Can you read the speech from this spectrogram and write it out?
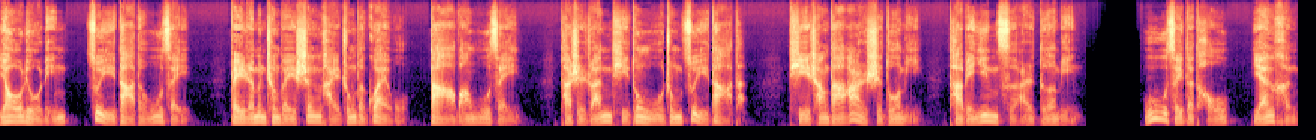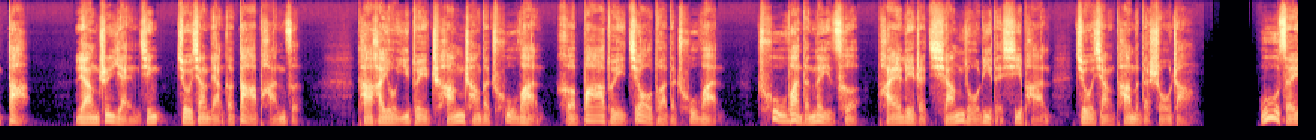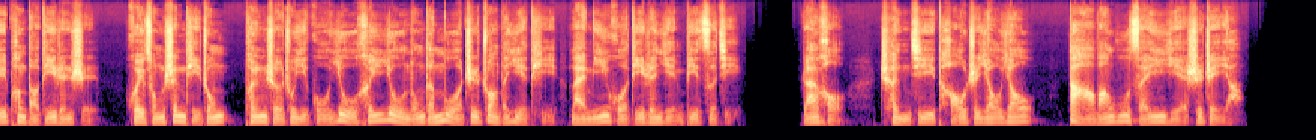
幺六零最大的乌贼被人们称为深海中的怪物——大王乌贼。它是软体动物中最大的，体长达二十多米，它便因此而得名。乌贼的头眼很大，两只眼睛就像两个大盘子。它还有一对长长的触腕和八对较短的触腕，触腕的内侧排列着强有力的吸盘，就像它们的手掌。乌贼碰到敌人时，会从身体中喷射出一股又黑又浓的墨汁状的液体来迷惑敌人，隐蔽自己，然后趁机逃之夭夭。大王乌贼也是这样。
